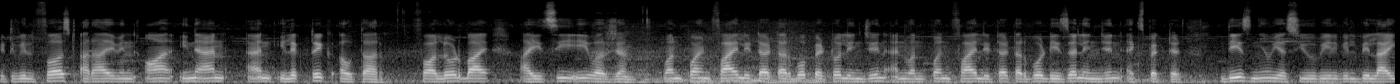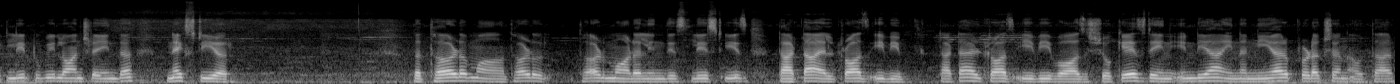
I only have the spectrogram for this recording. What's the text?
It will first arrive in, on, in an, an electric avatar followed by ICE version 1.5 liter turbo petrol engine and 1.5 liter turbo diesel engine expected. These new SUV will be likely to be launched in the next year. The third, third, third model in this list is Tata Altroz EV. Tata Altroz EV was showcased in India in a near production avatar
